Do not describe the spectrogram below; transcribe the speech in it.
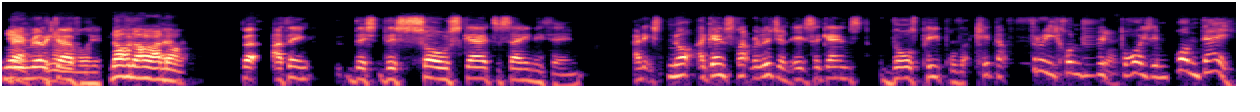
being really no. careful. No, no, I Um, know. But I think this they're so scared to say anything, and it's not against that religion. It's against those people that kidnap three hundred Yeah. boys in one day.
